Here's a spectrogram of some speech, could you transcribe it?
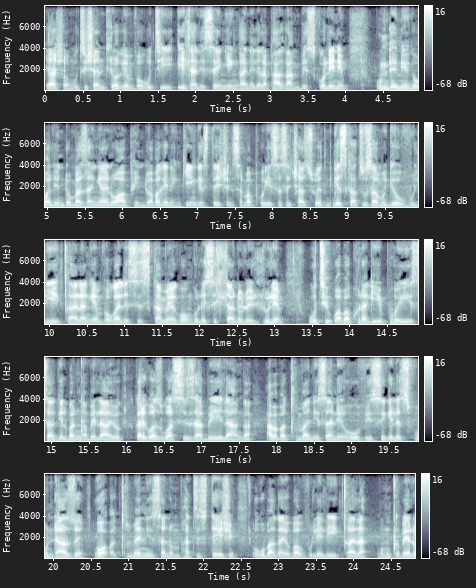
yashawa nguthishanhloko emva kokuthi idlalise enye ingane-ke lapha kambe esikoleni. Umndeni-ke wale ntombazanyana waphindwa abake nenkinga esiteshini samaphoyisa sechatsworth ngesikhathi uzama ukuyovula icala ngemva kwalesi sigameko ngolwesihlanu lwedlule uthi kwabakhona-ke iphoyisa-ke libanqabelayo. Kanti kwazi kwasiza abelanga ababaxhumanisa nehhovisi-ke lesifundazwe owabaxhumanisa nomphathi siteshi ukuba kayo bavulela icala ngomgqibelo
